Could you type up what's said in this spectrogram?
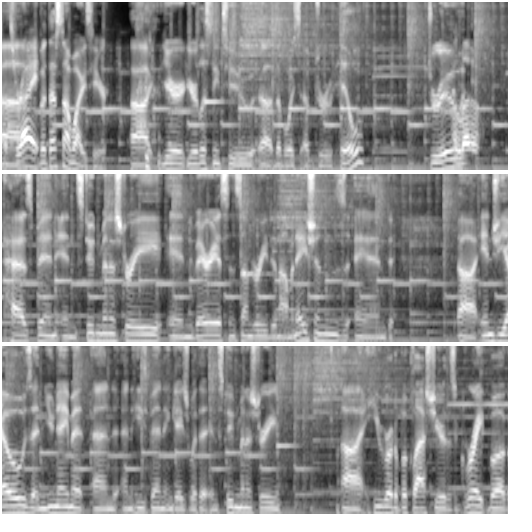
That's right. But that's not why he's here. Uh, you're you're listening to uh, the voice of Drew Hill. Drew Hello. Has been in student ministry in various and sundry denominations and uh, NGOs and you name it, and and he's been engaged with it in student ministry. Uh, he wrote a book last year that's a great book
